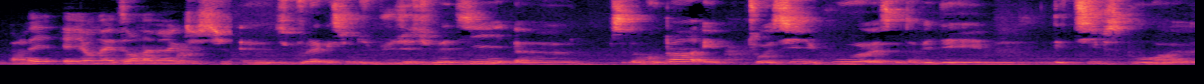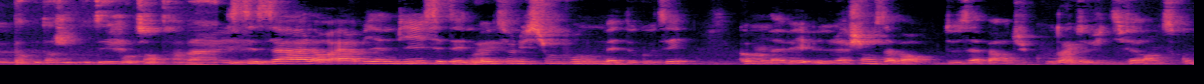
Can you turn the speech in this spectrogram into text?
on parlait, et on a été en Amérique du Sud. Euh, du coup, la question du budget, tu m'as dit, euh, c'est ton copain, et toi aussi, du coup, est-ce que tu avais des, des tips pour euh, faire un peu d'argent de côté tu es en travail C'est ça, alors Airbnb, c'était une Ouais. bonne solution pour nous de mettre de côté. Comme on avait la chance d'avoir deux apparts, du coup, dans Ouais. deux villes différentes, quand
